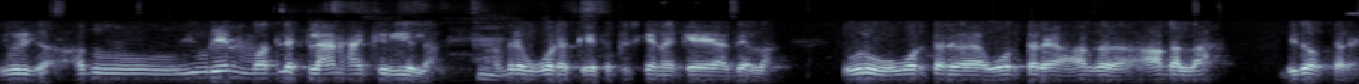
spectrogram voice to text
ಇವ್ರಿಗೆ ಅದು ಇವ್ರೇನ್ ಮೊದ್ಲೇ ಪ್ಲಾನ್ ಹಾಕಿರ್ಲಿಲ್ಲ. ಅಂದ್ರೆ ಓಡಕ್ಕೆ ತಪ್ಪಿಸ್ಕೊಳಕ್ಕೆ ಅದೆಲ್ಲ. ಇವರು ಓಡ್ತಾರೆ ಓಡ್ತಾರೆ ಆಗ ಆಗಲ್ಲ ಬಿದೋಗ್ತಾರೆ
